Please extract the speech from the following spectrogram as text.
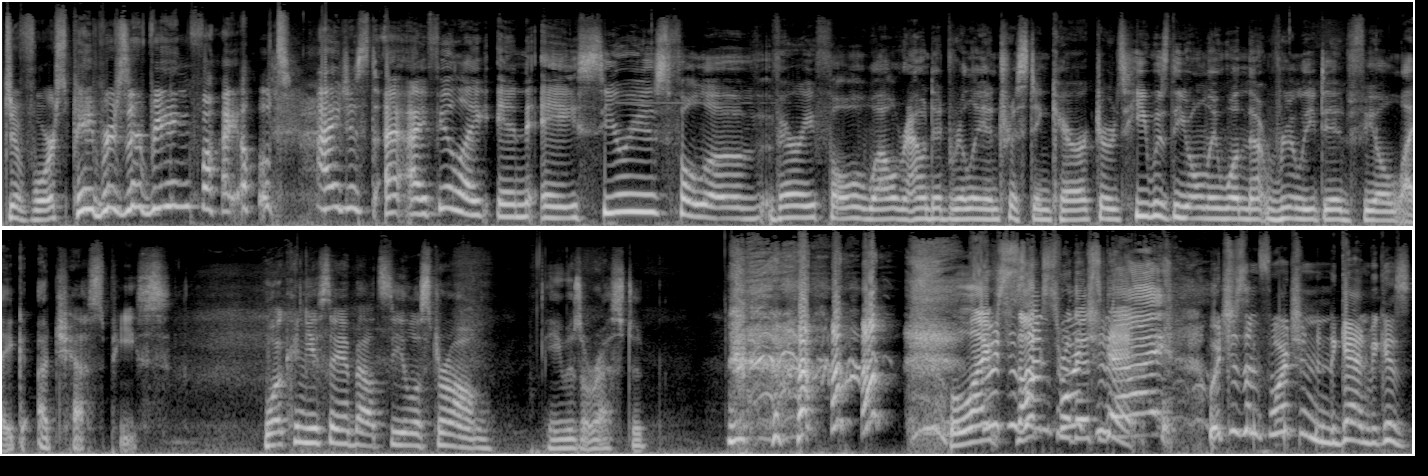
divorce papers are being filed. I just I, I feel like in a series full of very full, well-rounded, really interesting characters, he was the only one that really did feel like a chess piece. What can you say about Selah Strong? He was arrested. Life Which sucks for this guy. Which is unfortunate again because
